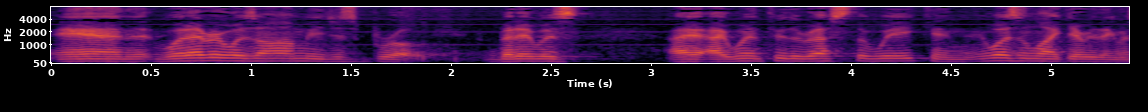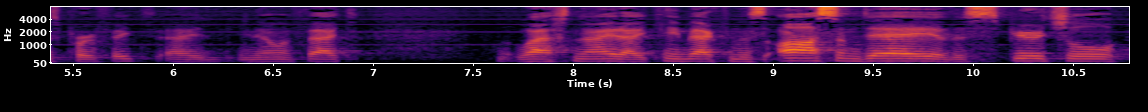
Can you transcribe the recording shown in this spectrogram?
And whatever was on me just broke. But it was, I, I, went through the rest of the week, and it wasn't like everything was perfect. I, you know, in fact, last night I came back from this awesome day of the spiritual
